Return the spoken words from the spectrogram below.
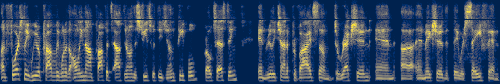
unfortunately, we were probably one of the only nonprofits out there on the streets with these young people protesting and really trying to provide some direction and uh, and make sure that they were safe and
